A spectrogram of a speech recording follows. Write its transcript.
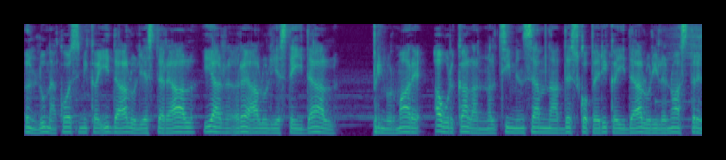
În lumea cosmică, idealul este real, iar realul este ideal. Prin urmare, a urca la înălțimi înseamnă a descoperi că idealurile noastre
